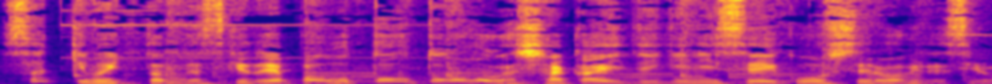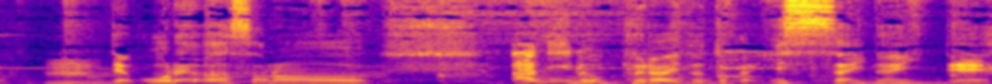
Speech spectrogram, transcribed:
さっきも言ったんですけど、やっぱ弟の方が社会的に成功してるわけですよ。うん。で、俺はその、兄のプライドとか一切ないんで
